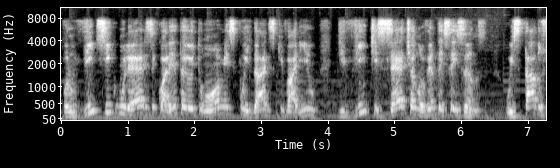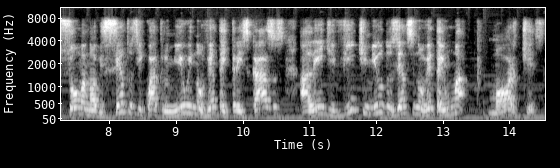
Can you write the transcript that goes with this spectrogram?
Foram 25 mulheres e 48 homens com idades que variam de 27 a 96 anos. O estado soma 904.093 casos, além de 20.291 mortes.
